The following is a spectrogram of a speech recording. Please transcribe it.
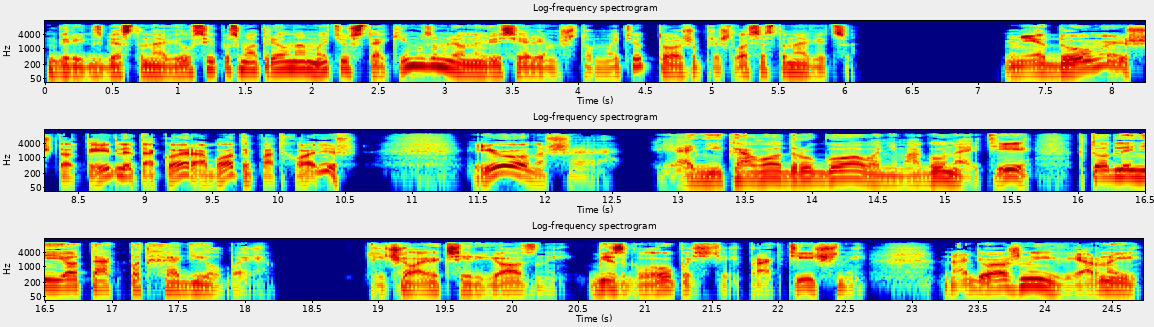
Григсби остановился и посмотрел на Мэтью с таким изумленным весельем, что Мэтью тоже пришлось остановиться. «Не думаешь, что ты для такой работы подходишь? Юноша, я никого другого не могу найти, кто для нее так подходил бы. Ты человек серьезный, без глупостей, практичный, надежный и верный.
